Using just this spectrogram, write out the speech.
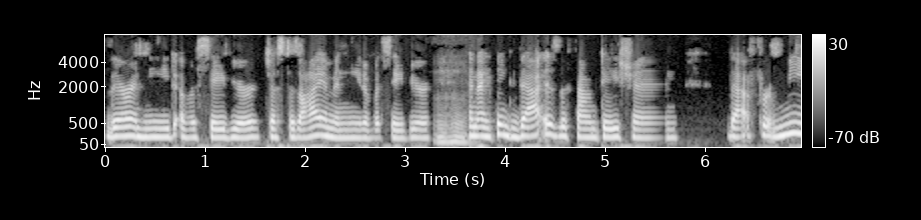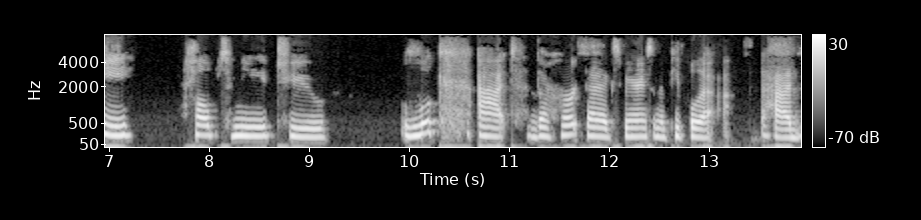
they're in need of a savior just as I am in need of a savior. hmm And I think that is the foundation that for me helped me to look at the hurt that I experienced and the people that had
